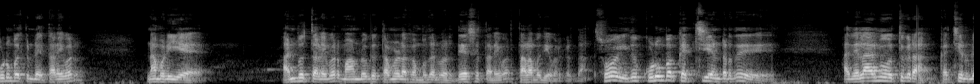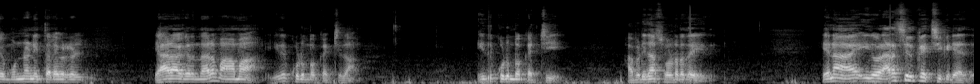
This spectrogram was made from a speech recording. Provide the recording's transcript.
குடும்பத்தினுடைய தலைவர் நம்முடைய அன்பு தலைவர் மாண்புமிகு தமிழக முதல்வர் தேச தலைவர் தளபதி அவர்கள் தான். ஸோ இது குடும்ப கட்சி என்றது அது எல்லாருமே ஒத்துக்கிறாங்க. கட்சியினுடைய முன்னணி தலைவர்கள் யாராக இருந்தாலும் ஆமாம் இது குடும்ப கட்சி தான். இது குடும்ப கட்சி. அப்படி தான் சொல்கிறதே இது. ஏன்னா இது ஒரு அரசியல் கட்சி கிடையாது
